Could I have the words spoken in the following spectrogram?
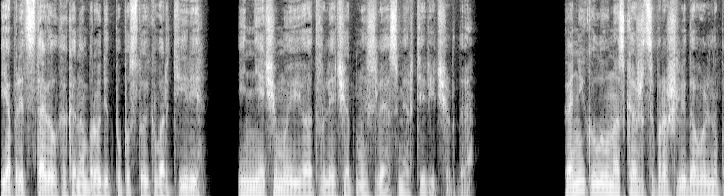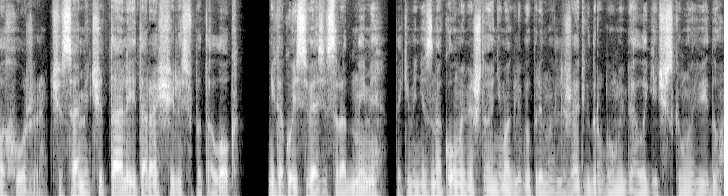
я представил, как она бродит по пустой квартире, и нечему ее отвлечь от мысли о смерти Ричарда. Каникулы у нас, кажется, прошли довольно похоже. Часами читали и таращились в потолок, никакой связи с родными, такими незнакомыми, что они могли бы принадлежать к другому биологическому виду.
